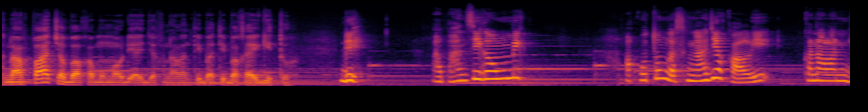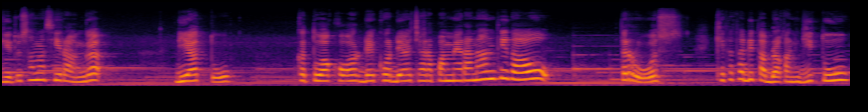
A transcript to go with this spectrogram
kenapa coba kamu mau diajak kenalan tiba-tiba kayak gitu? Dih, apaan sih kamu Mik? Aku tuh nggak sengaja kali kenalan gitu sama si Rangga. Dia tuh ketua koordekor di acara pameran nanti tahu. Terus kita tadi tabrakan gitu,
